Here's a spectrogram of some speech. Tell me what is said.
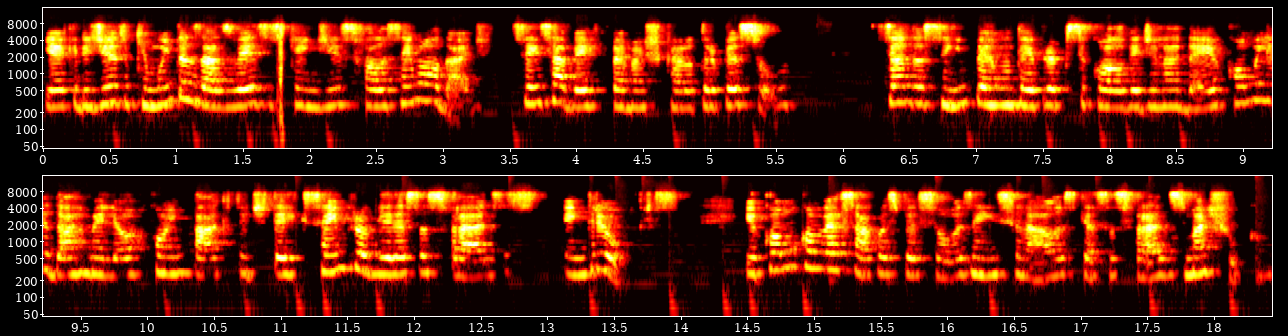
E acredito que muitas das vezes quem diz fala sem maldade, sem saber que vai machucar outra pessoa. Sendo assim, perguntei para a psicóloga de Nadeia como lidar melhor com o impacto de ter que sempre ouvir essas frases, entre outras, e como conversar com as pessoas e ensiná-las que essas frases machucam.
